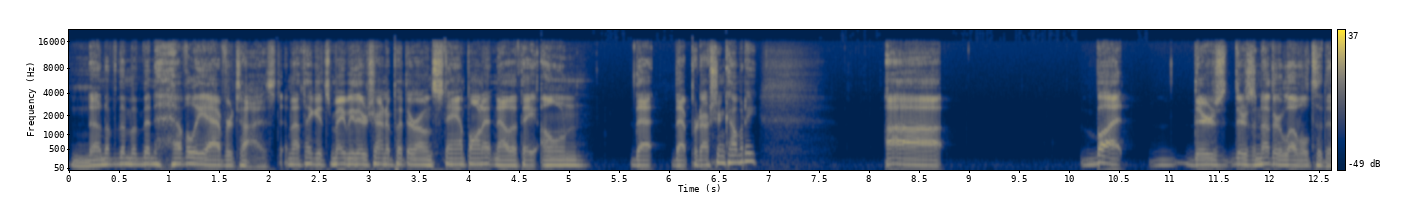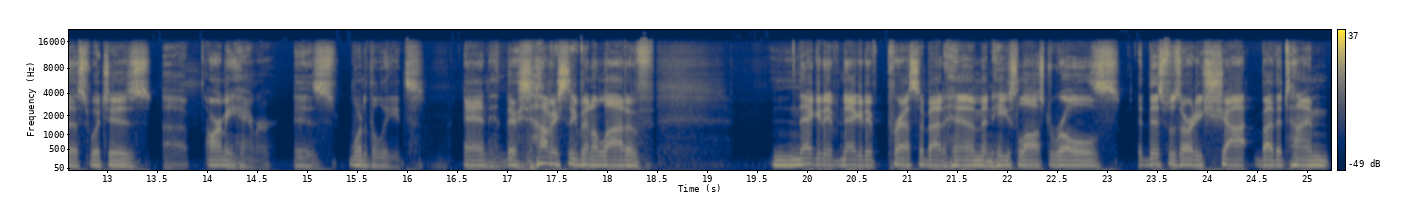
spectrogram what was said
None of them have been heavily advertised, and I think it's maybe they're trying to put their own stamp on it now that they own that that production company. Uh, but there's there's another level to this, which is uh, Armie Hammer is one of the leads, and there's obviously been a lot of negative negative press about him, and he's lost roles. This was already shot by the time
